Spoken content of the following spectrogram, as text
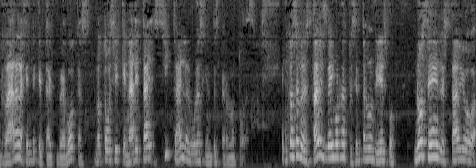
rara la gente que trae cubrebocas. No te voy a decir que nadie trae, sí traen algunas gentes, pero no todas. Entonces los estadios de béisbol representan un riesgo. No sé el estadio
